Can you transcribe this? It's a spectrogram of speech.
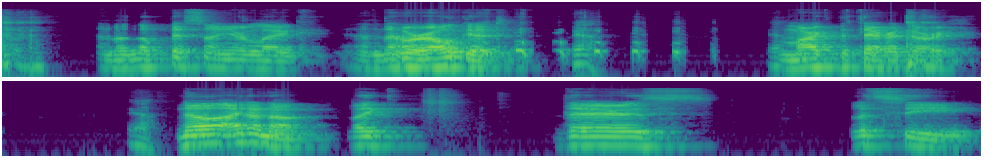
and then they'll piss on your leg, and then we're all good. Yeah. Yeah. Mark the territory. Yeah. No, I don't know. Like, there's. Let's see.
